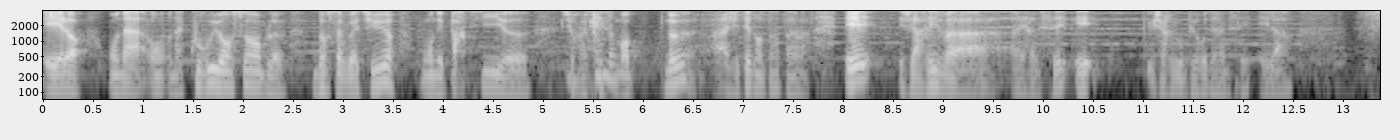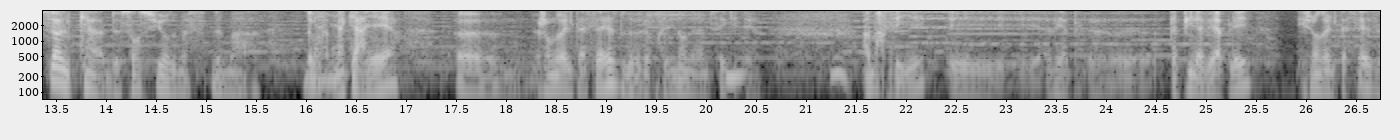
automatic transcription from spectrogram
et alors, on a, on a couru ensemble dans sa voiture. On est parti euh, sur un crissement de pneus. Voilà, J'étais dans Tintin là. Et j'arrive à, à RMC et j'arrive au bureau d'RMC. Et là, seul cas de censure de ma, de ma, de ma, Carrière. ma carrière, euh, Jean-Noël Tassez, le, le président d'RMC, qui Mhm. était un Marseillais, et avait appelé, euh, Tapi l'avait appelé. Et Jean-Noël Tassez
